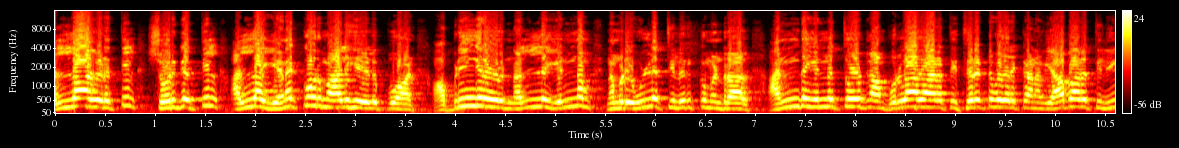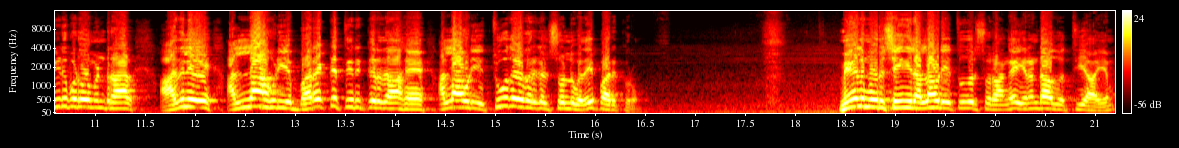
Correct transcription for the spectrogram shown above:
அல்லாஹ்விடத்தில் சொர்க்கத்தில் அல்லாஹ் எனக்கு ஒரு மாளிகை எழுப்புவான். அப்படிங்கிற ஒரு நல்ல எண்ணம் நம்முடைய உள்ளத்தில் இருக்கும் என்றால் அந்த எண்ணத்தோடு நாம் பொருளாதாரத்தை திரட்டுவதற்கான வியாபாரத்தில் ஈடுபடுவோம் என்றால் அதிலே அல்லாஹுடைய பறக்கத்து இருக்கிறதாக அல்லாஹுடைய தூதரவர்கள் சொல்லுவதை பார்க்கிறோம். மேலும் ஒரு செய்தியில் அல்லாவுடைய தூதர் சொல்றாங்க இரண்டாவது அத்தியாயம்.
